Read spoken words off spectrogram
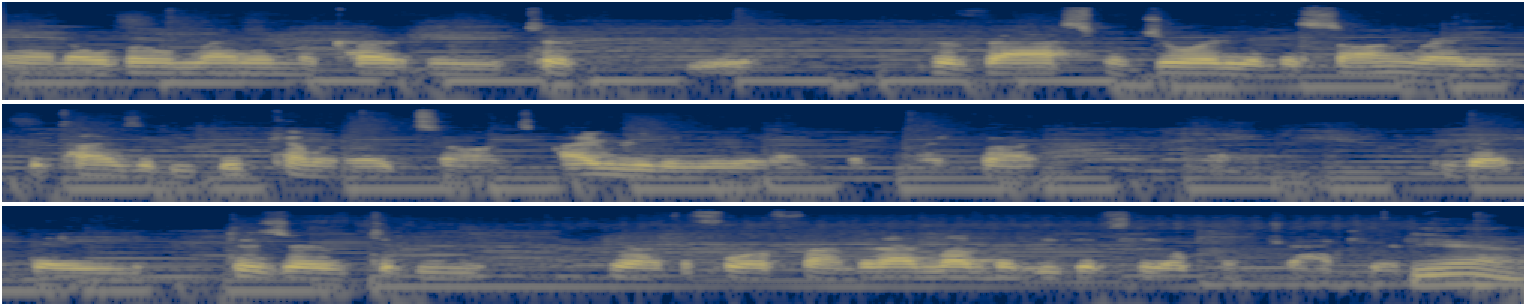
And although Lennon McCartney took the, the vast majority of the songwriting, the times that he did come and write songs, I really, really liked them. I thought that they deserved to be, you know, at the forefront. And I love that he gets the opening track here. Yeah.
